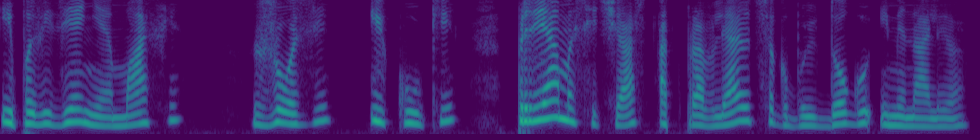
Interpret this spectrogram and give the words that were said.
и поведения мафии, Жози и Куки прямо сейчас отправляются к бульдогу и Миналию.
